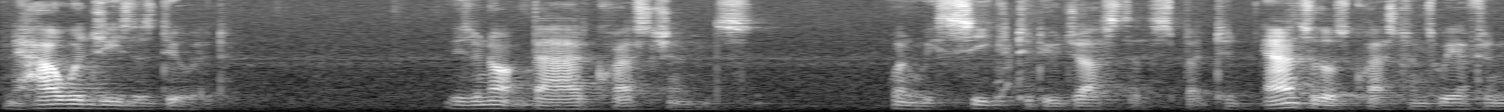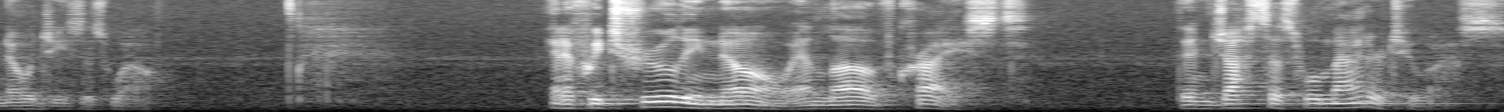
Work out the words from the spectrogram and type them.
And how would Jesus do it? These are not bad questions when we seek to do justice, but to answer those questions, we have to know Jesus well. And if we truly know and love Christ, then justice will matter to us.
